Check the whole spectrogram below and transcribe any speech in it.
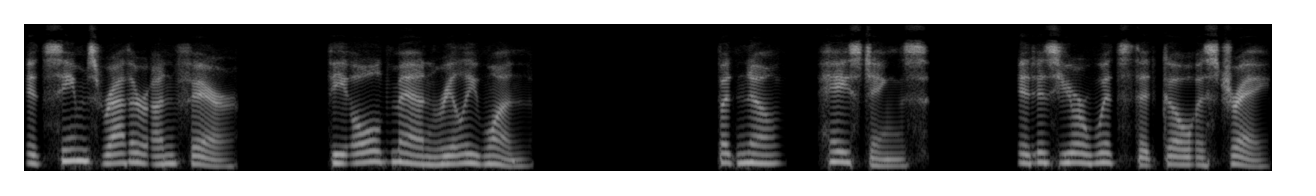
It seems rather unfair. The old man really won. But no, Hastings. It is your wits that go astray.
